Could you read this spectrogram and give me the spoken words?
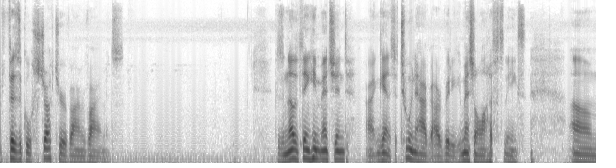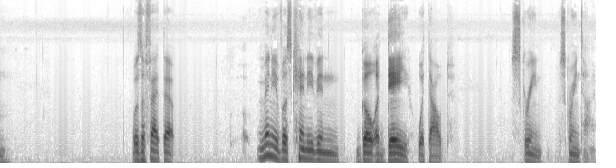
physical structure of our environments. Because another thing he mentioned, again, it's a two and a half hour video. He mentioned a lot of things. Um, was the fact that many of us can't even go a day without screen screen time.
